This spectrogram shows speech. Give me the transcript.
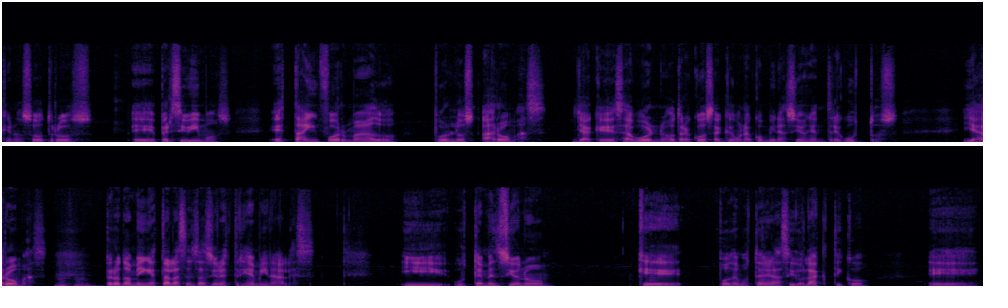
que nosotros eh, percibimos está informado por los aromas, ya que sabor no es otra cosa que una combinación entre gustos y aromas. Pero también están las sensaciones trigeminales. Y usted mencionó que podemos tener ácido láctico, eh,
